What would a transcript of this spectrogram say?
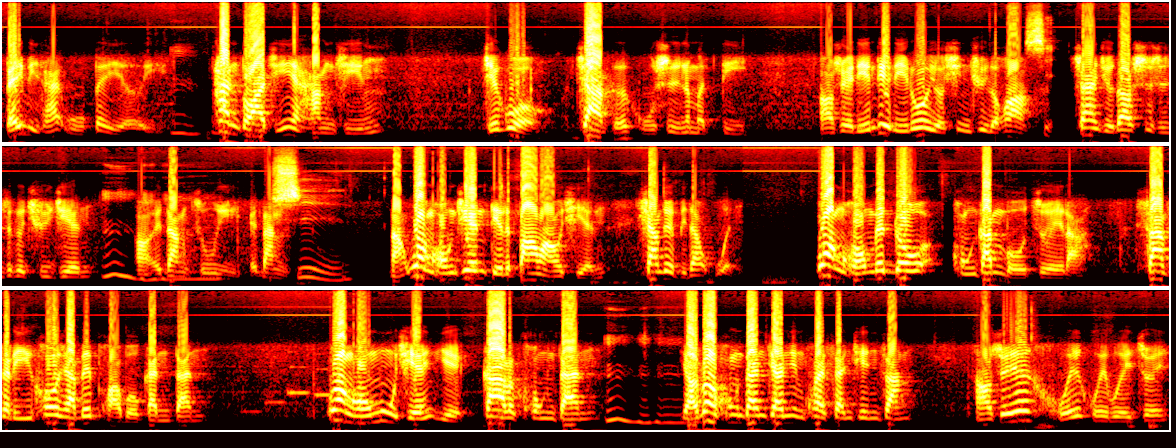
北比才五倍而已。嗯。看短期的行情，结果价格股市那么低。啊，所以联电你如果有兴趣的话，三十九到四十这个区间，嗯，啊，一档注意，一档是。那万红今天跌了八毛钱，相对比较稳。万红要都空间无追啦，三十二块下要破无简单。万红目前也加了空单，嗯嗯嗯，咬到空单将近快三千张，啊，所以回回回追。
